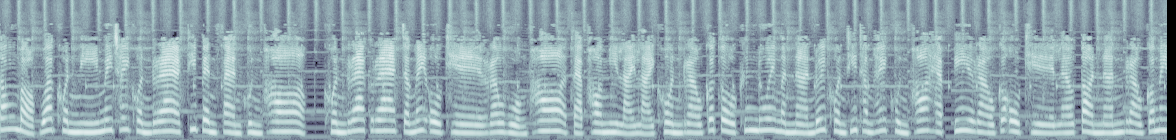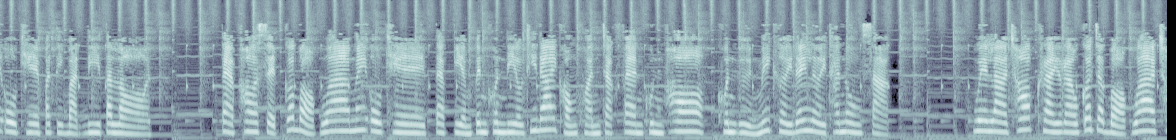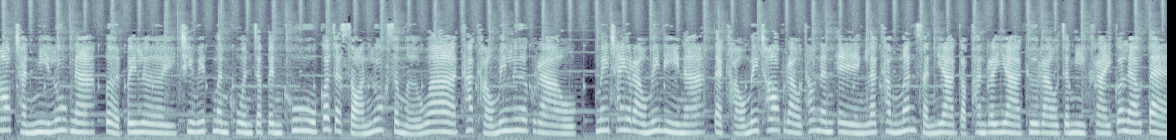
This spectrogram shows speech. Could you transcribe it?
ต้องบอกว่าคนนี้ไม่ใช่คนแรกที่เป็นแฟนคุณพ่อ คนแรกๆจะไม่โอเค เราห่วงพ่อ แต่พอมีหลายๆ คนเราก็โตขึ้นด้วยมันนานด้วยคนที่ทำให้คุณพ่อแฮปปี้เราก็โอเค แล้วตอนนั้นเราก็ไม่โอเคปฏิบัติดีตลอด แต่พอเสร็จก็บอกว่าไม่โอเค แต่เปี่ยมเป็นคนเดียวที่ได้ของขวัญจากแฟนคุณพ่อ คนอื่นไม่เคยได้เลยทนงศักดิ์ เวลาชอบใครเราก็จะบอกว่าชอบฉันมีลูกนะ เปิดไปเลย ชีวิตมันควรจะเป็นคู่ก็จะสอนลูกเสมอว่าถ้าเขาไม่เลือกเรา ไม่ใช่เราไม่ดีนะ แต่เขาไม่ชอบเราเท่านั้นเอง และคำมั่นสัญญากับภรรยาคือเราจะมีใครก็แล้วแต่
